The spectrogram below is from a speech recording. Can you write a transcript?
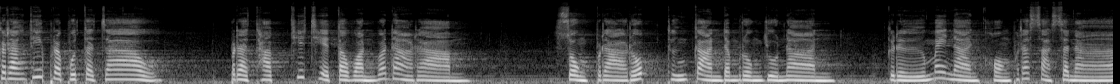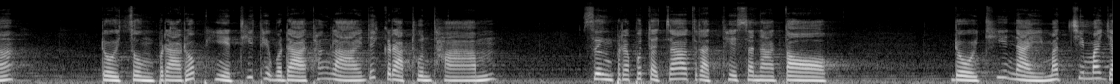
ครั้งที่พระพุทธเจ้า ประทับที่เชตวันวนาราม ทรงปรารบถึงการดำรงอยู่นาน หรือไม่นานของพระศาสนา โดยทรงปรารบเหตุที่เทวดาทั้งหลายได้กราบทูลถาม ซึ่งพระพุทธเจ้าตรัสเทศนาตอบ โดยที่ในมัชชิมย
